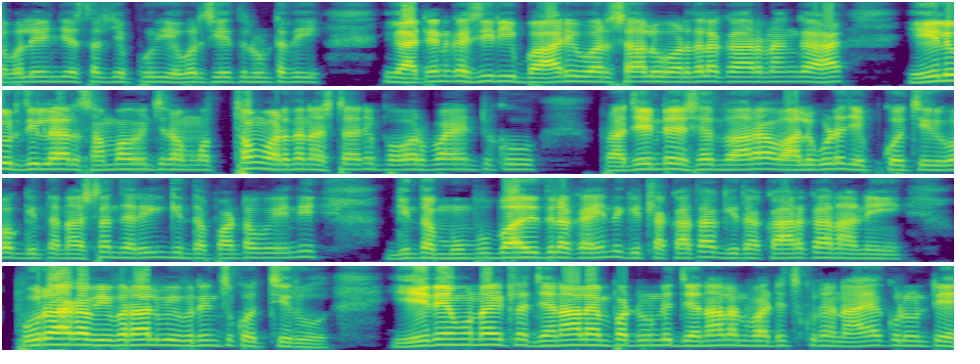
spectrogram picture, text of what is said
ఎవరు ఏం చేస్తారు చెప్పు ఎవరి చేతులు ఉంటుంది? ఇక అటెన్ కసిరి భారీ వర్షాలు వరదల కారణంగా ఏలూరు జిల్లాలో సంభవించిన మొత్తం వరద నష్టాన్ని పవర్ పాయింట్కు ప్రజెంటేషన్ ద్వారా వాళ్ళు కూడా చెప్పుకొచ్చారు. "ఓ, గింత నష్టం జరిగి గింత పంట పోయింది గింత ముంపు బాధితులకు అయింది గిట్ల కథ గిత కార్ఖానా అని పూరాగా వివరాలు వివరించుకొచ్చిరు. ఏదేమున్నా ఇట్లా జనాల ఎంపటి ఉండి జనాలను పట్టించుకునే నాయకులు ఉంటే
